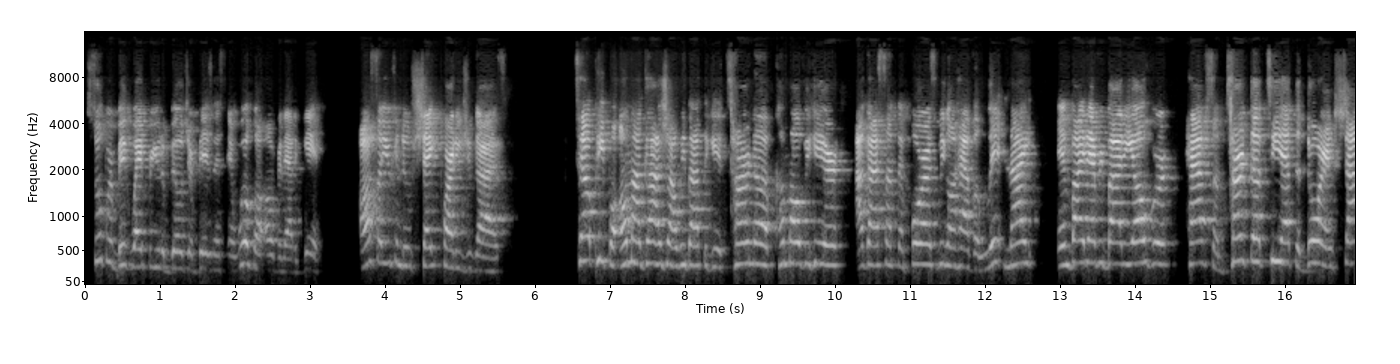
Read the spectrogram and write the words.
Super big way for you to build your business, and we'll go over that again. Also, you can do shake parties, you guys. Tell people, oh my gosh, y'all, we about to get turned up. Come over here. I got something for us. we gonna have a lit night. Invite everybody over, have some turned up tea at the door and shot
